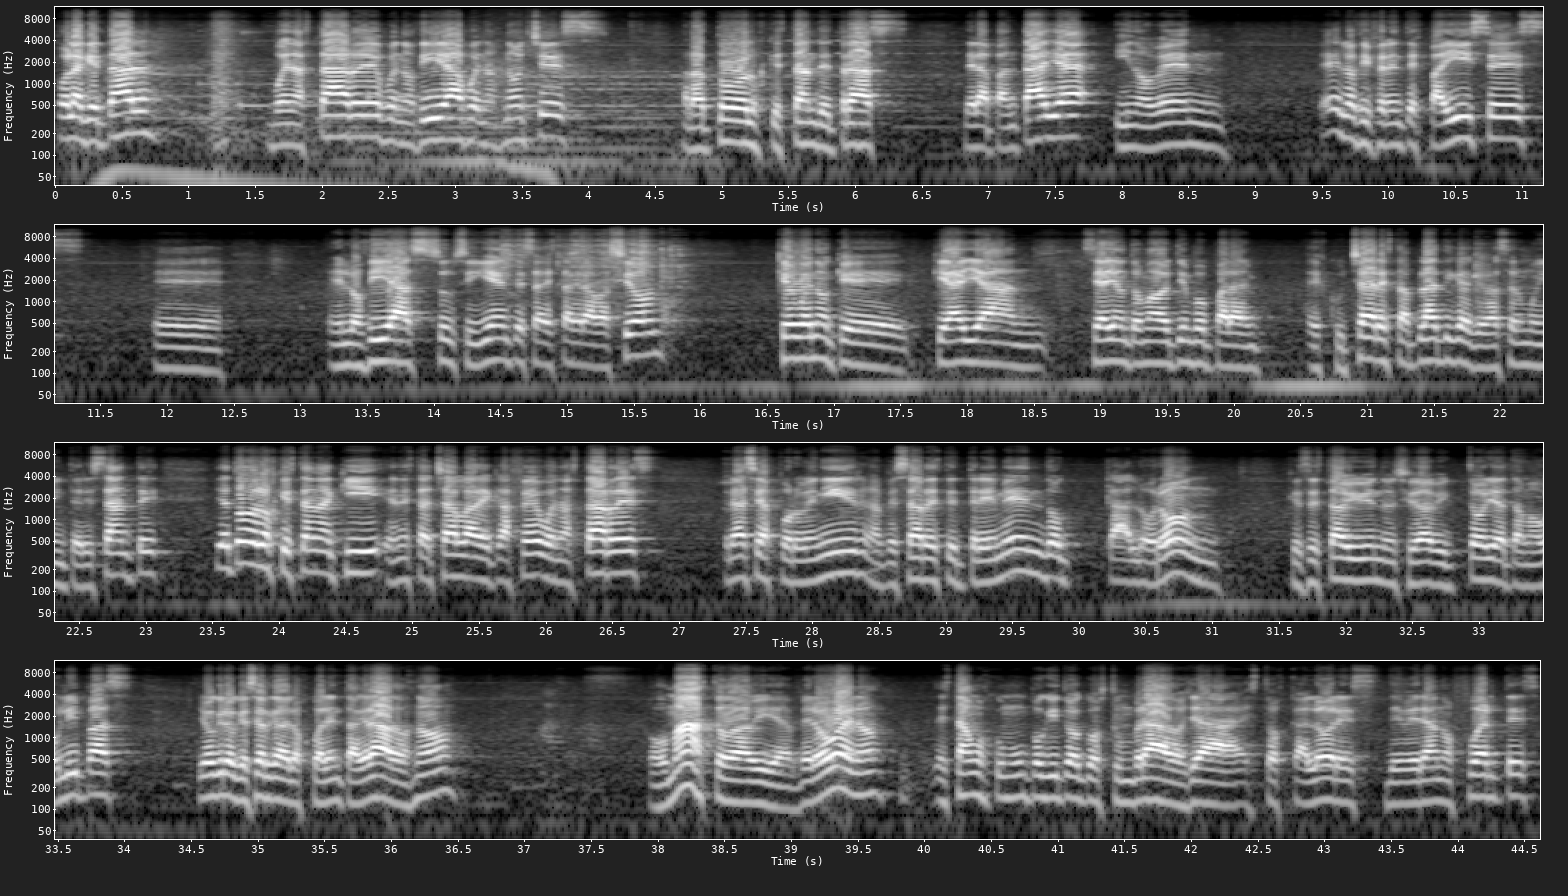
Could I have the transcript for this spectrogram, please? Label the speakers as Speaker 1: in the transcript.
Speaker 1: Hola, ¿qué tal? Buenas tardes, buenos días, buenas noches para todos los que están detrás de la pantalla y nos ven en los diferentes países, eh, en los días subsiguientes a esta grabación. Qué bueno que, hayan, se hayan tomado el tiempo para escuchar esta plática que va a ser muy interesante. Y a todos los que están aquí en esta charla de café, buenas tardes. Gracias por venir, a pesar de este tremendo calorón que se está viviendo en Ciudad Victoria, Tamaulipas. Yo creo que cerca de los 40 grados, ¿no? O más todavía, pero bueno, estamos como un poquito acostumbrados ya a estos calores de verano fuertes.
